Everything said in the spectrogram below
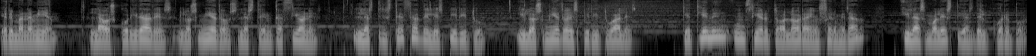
Hermana mía, las oscuridades, los miedos, las tentaciones, las tristezas del espíritu y los miedos espirituales, que tienen un cierto olor a enfermedad y las molestias del cuerpo.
